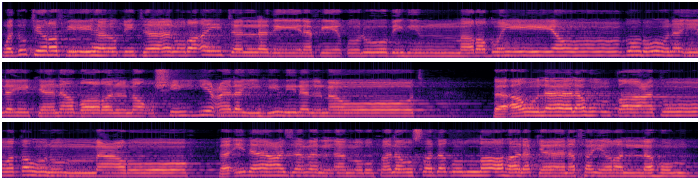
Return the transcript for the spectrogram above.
وذكر فيها القتال رأيت الذين في قلوبهم مرض ينظرون إليك نظر المغشي عليه من الموت. فأولى لهم طاعة وقول معروف. فإذا عزم الأمر فلو صدقوا الله لكان خيرا لهم.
